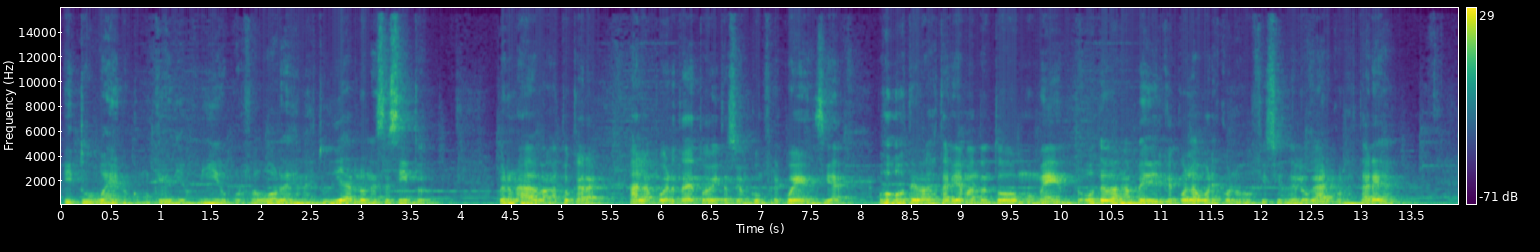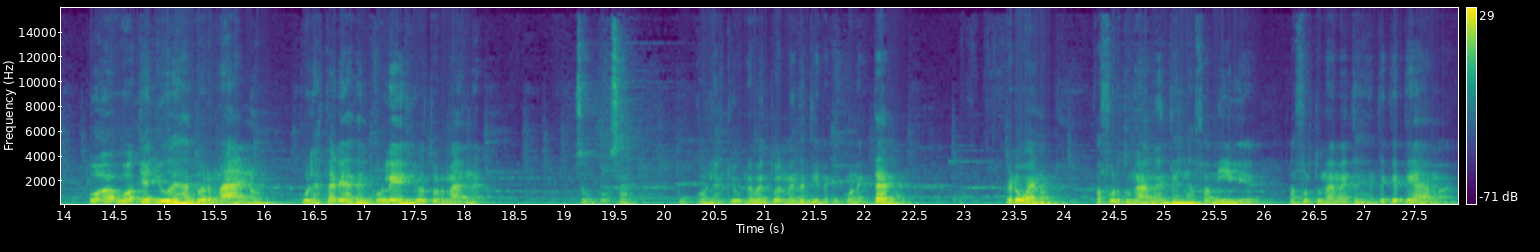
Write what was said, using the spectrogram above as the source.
Y tú, bueno, como que, Dios mío, por favor, déjeme estudiar, lo necesito. Pero nada, van a tocar a, la puerta de tu habitación con frecuencia, o, te van a estar llamando en todo momento, o te van a pedir que colabores con los oficios del hogar, con las tareas, o o a que ayudes a tu hermano con las tareas del colegio, a tu hermana. Son cosas con las que uno eventualmente tiene que conectar. Pero bueno, afortunadamente es la familia, afortunadamente es gente que te ama.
